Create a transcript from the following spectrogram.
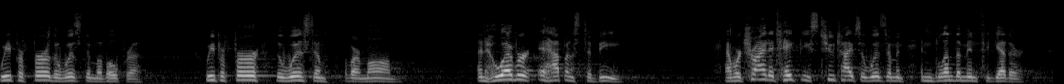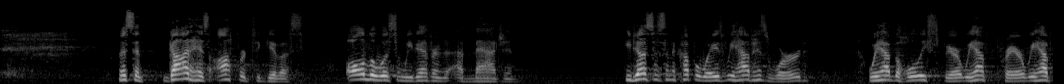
We prefer the wisdom of Oprah. We prefer the wisdom of our mom and whoever it happens to be. And we're trying to take these two types of wisdom and, and blend them in together. Listen, God has offered to give us all the wisdom we'd ever imagine. He does this in a couple ways. We have His Word. We have the Holy Spirit. We have prayer. We have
